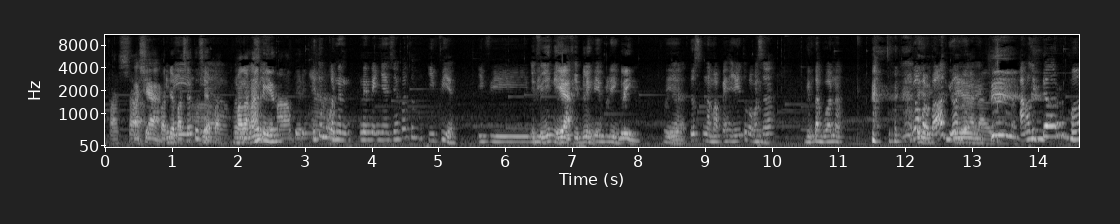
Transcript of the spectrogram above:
Pasha. Tasya. pada Ini, pasnya tuh siapa? Iya, Malampir. Malampirnya. itu bukan nen- neneknya siapa tuh? Ivy ya? Ivy Ivi ini Iya. ya Ivi Bling Ivy Bling Bling. iya. terus nama PH-nya itu kalau salah Genta Buana. Gue hafal banget gila. Iya. Angling Dharma.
